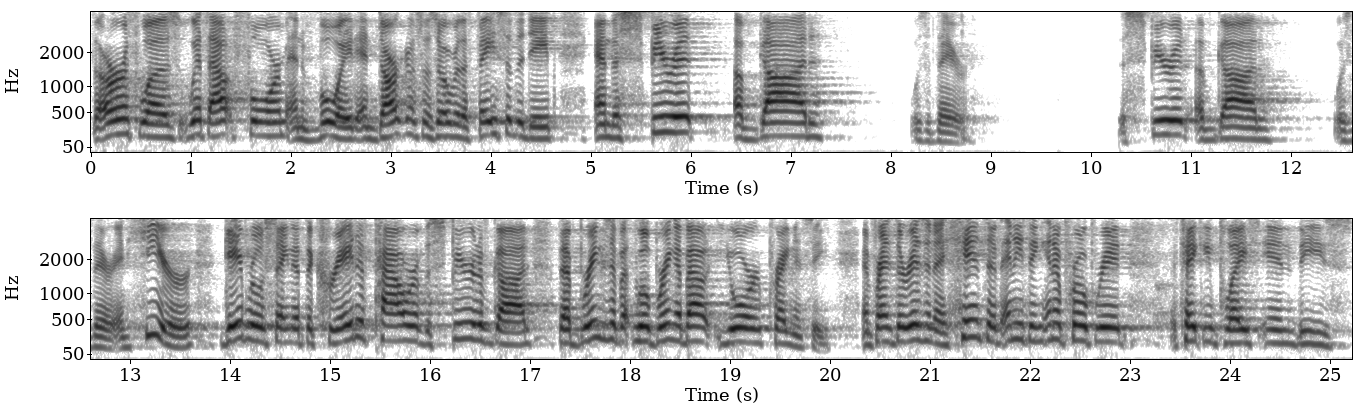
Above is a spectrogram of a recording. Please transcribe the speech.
The earth was without form and void, and darkness was over the face of the deep, and the Spirit of God was there. The Spirit of God was there. And here, Gabriel is saying that the creative power of the Spirit of God that brings about, will bring about your pregnancy. And friends, there isn't a hint of anything inappropriate taking place in, these,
